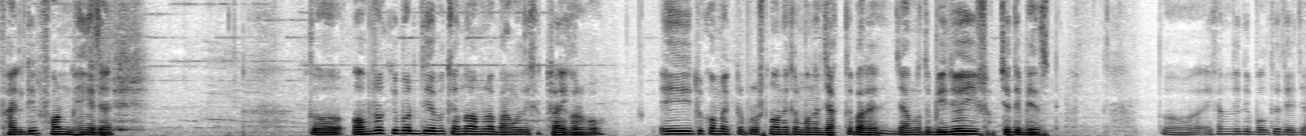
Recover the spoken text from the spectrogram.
ফাইলটির ফন্ট ভেঙে যায়। তো অব্র কিবোর্ড দিয়ে কেন আমরা বাংলা লেখা ট্রাই করব? এইরকম একটা প্রশ্ন অনেকের মনে জাগতে পারে যে আমরা তো বিজয়ই সবচেয়ে বেস্ট তো এখানে যদি বলতে যাই যে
